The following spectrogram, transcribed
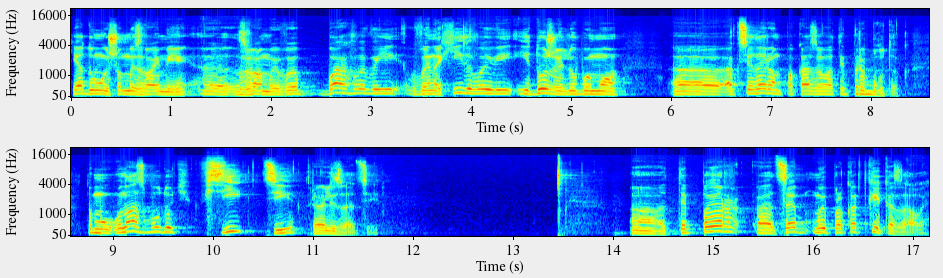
Я думаю, що ми з вами, е, з вами вибагливі, винахідливі і дуже любимо е, акціонерам показувати прибуток. Тому у нас будуть всі ці реалізації. Тепер це ми про картки казали.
